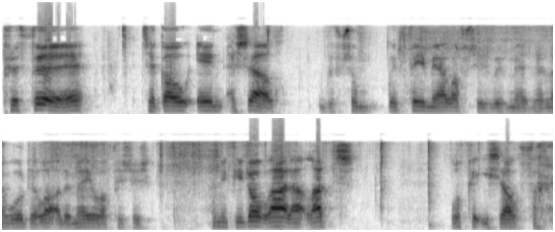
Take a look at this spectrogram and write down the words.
prefer to go in a cell with some with female officers with me than I would a lot of the male officers. And if you don't like that, lads, look at yourself. but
